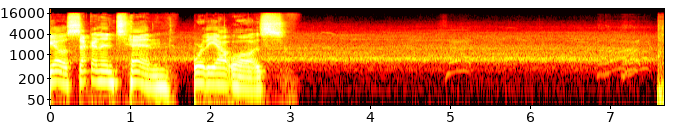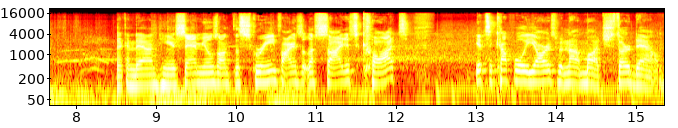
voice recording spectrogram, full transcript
Go, second and 10 for the Outlaws. Second down here. Samuels on the screen. Fires it left side. It's caught. Gets a couple of yards, but not much. Third down.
